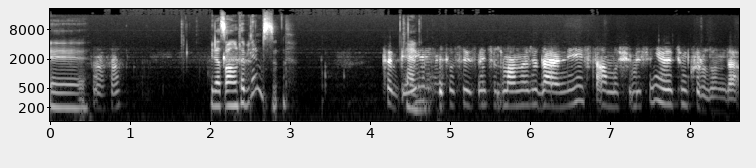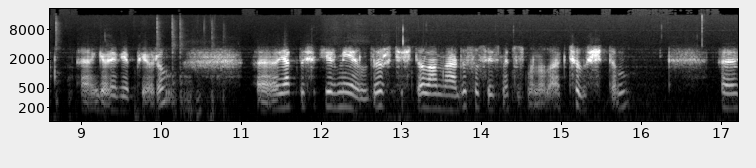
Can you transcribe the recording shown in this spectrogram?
Ee, hı hı. Biraz anlatabilir misin? Tabii. Kendin. Sosyal Hizmet Uzmanları Derneği İstanbul Şubesi'nin yönetim kurulunda e, görev yapıyorum. E, yaklaşık 20 yıldır çeşitli alanlarda sosyal hizmet uzmanı olarak çalıştım. E,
